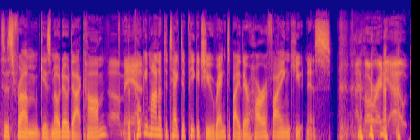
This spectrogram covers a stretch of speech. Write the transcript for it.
This is from gizmodo.com. oh man, The Pokemon of Detective Pikachu ranked by their horrifying cuteness. I'm already out.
